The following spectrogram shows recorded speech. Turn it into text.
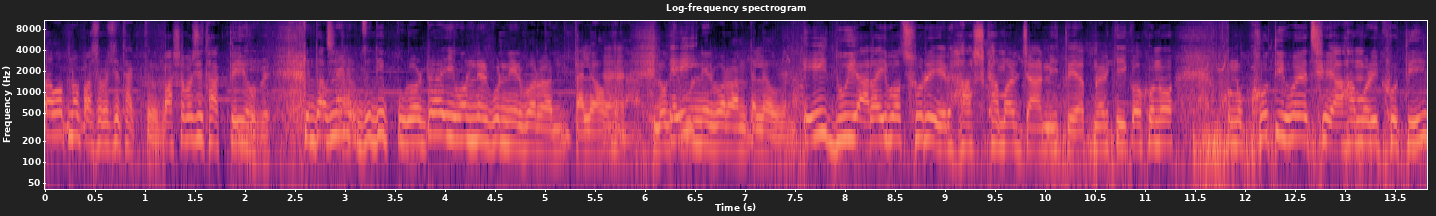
তাও আপনার পাশাপাশি থাকতে হবে। পাশাপাশি থাকতেই হবে। কিন্তু আপনি আচ্ছা, যদি পুরোটাই অন্যের উপর নির্ভর হন তাহলে হবে হ্যাঁ, না। লোকের উপর নির্ভর হন তাহলে হবে না। এই দুই আড়াই বছরের হাঁস খামার জার্নিতে আপনার কি কখনো কোনো ক্ষতি হয়েছে আহামরি ক্ষতি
